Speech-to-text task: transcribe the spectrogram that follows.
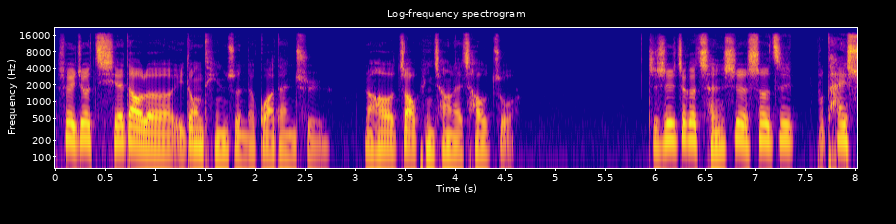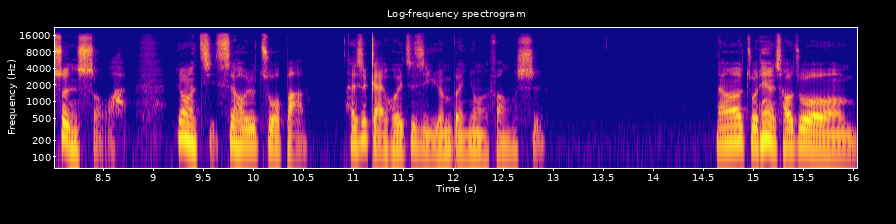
所以就切到了移动停损的挂单区，然后照平常来操作。只是这个城市的设计不太顺手啊，用了几次后就作罢，还是改回自己原本用的方式。然而昨天的操作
